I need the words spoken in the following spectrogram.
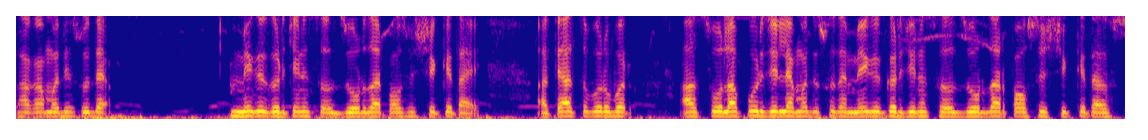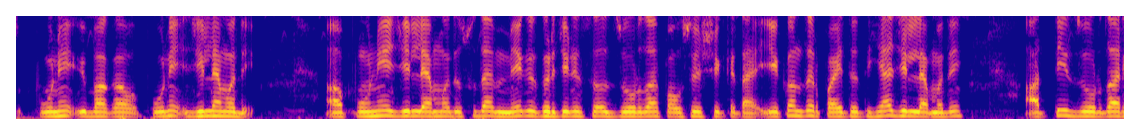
भागामध्ये सुद्धा मेघगर्जनेसह जोरदार पावसाची शक्यता आहे. त्याचबरोबर सोलापूर जिल्ह्यामध्ये सुद्धा मेघगर्जनेसह जोरदार पावसाची शक्यता पुणे विभागा पुणे जिल्ह्यामध्ये पुणे जिल्ह्यामध्ये सुद्धा मेघगर्जनेसह जोरदार पावसाची शक्यता आहे. एकंदर पाहिजे तर ह्या जिल्ह्यामध्ये अति जोरदार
